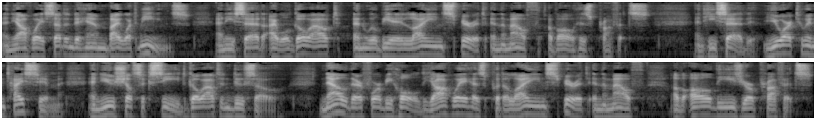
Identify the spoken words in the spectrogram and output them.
And Yahweh said unto him, By what means? And he said, I will go out and will be a lying spirit in the mouth of all his prophets. And he said, You are to entice him, and you shall succeed. Go out and do so. Now therefore, behold, Yahweh has put a lying spirit in the mouth of all these your prophets.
